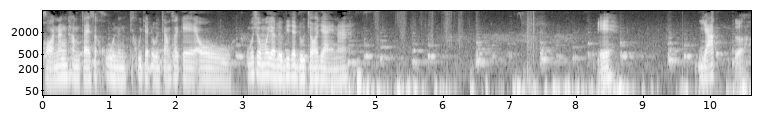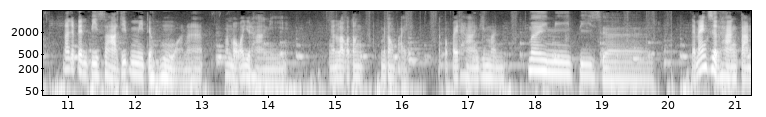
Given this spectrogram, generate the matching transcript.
ขอนั่งทำใจสักครู่หนึ่งที่กูจะโดนจำสแกโอ้คุณผู้ชมก็อย่าลืมที่จะดูจอใหญ่นะ เอ๊ะยักษ์เหรอ น่าจะเป็นปีศาจที่มีแต่หัวนะฮะ มันบอกว่าอยู่ทางนี้ งั้นเราก็ต้องไม่ต้องไป แล้วก็ไปทางที่มันไม่มีปีศาจ แต่แม่งเสือกทางตัน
